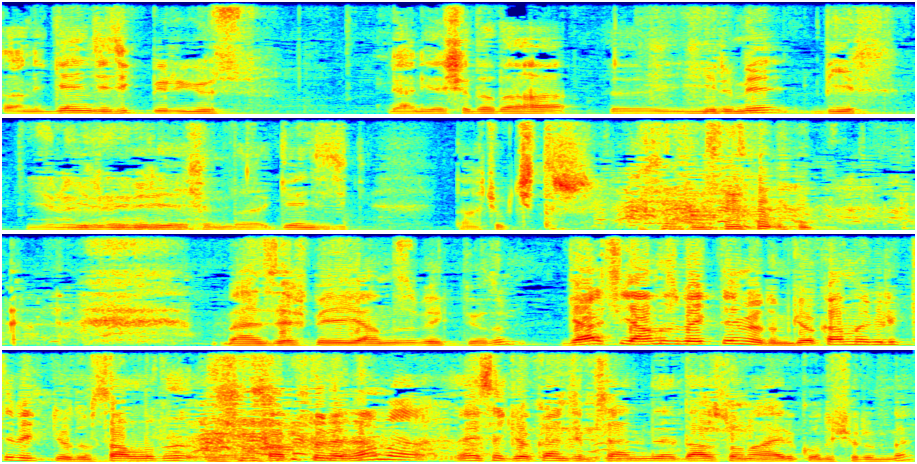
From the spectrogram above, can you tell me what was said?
hani gencecik bir yüz. Yani yaşı da daha e, 21. 21 21 yaşında gencecik. Daha çok çıtır. ben Zef Bey'i yalnız bekliyordum. Gerçi yalnız beklemiyordum. Gökhan'la birlikte bekliyordum. Salladı, sattı beni ama neyse Gökhan'cığım seninle daha sonra ayrı konuşurum ben.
